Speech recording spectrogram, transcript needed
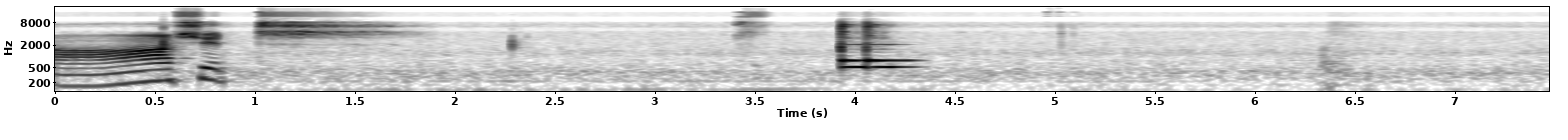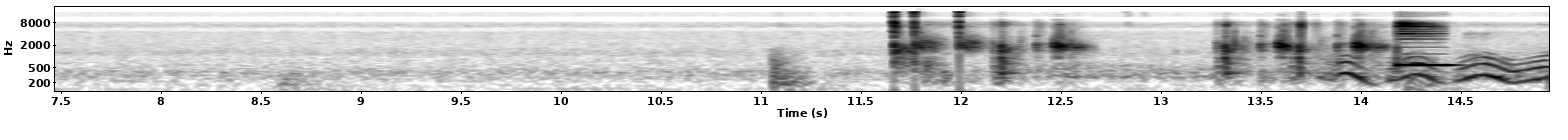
ఆ షిట్ ఓ ఓ ఓ ఓ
